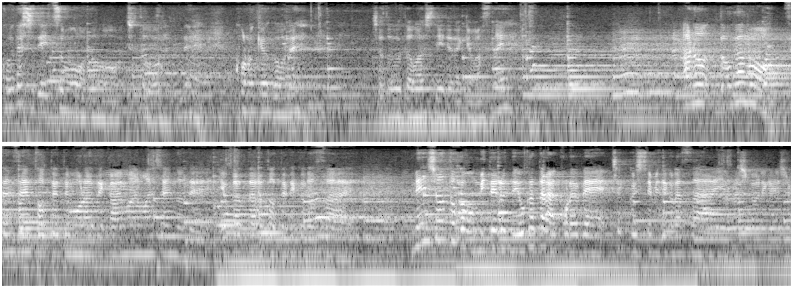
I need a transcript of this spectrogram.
声出しでいつものちょっと、ね、この曲をねちょっと歌わせていただきますね。あの動画も全然撮っててもらって構いませんのでよかったら撮っててください。メンションとかも見てるんでよかったらこれでチェックしてみてください。よろしくお願いしま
